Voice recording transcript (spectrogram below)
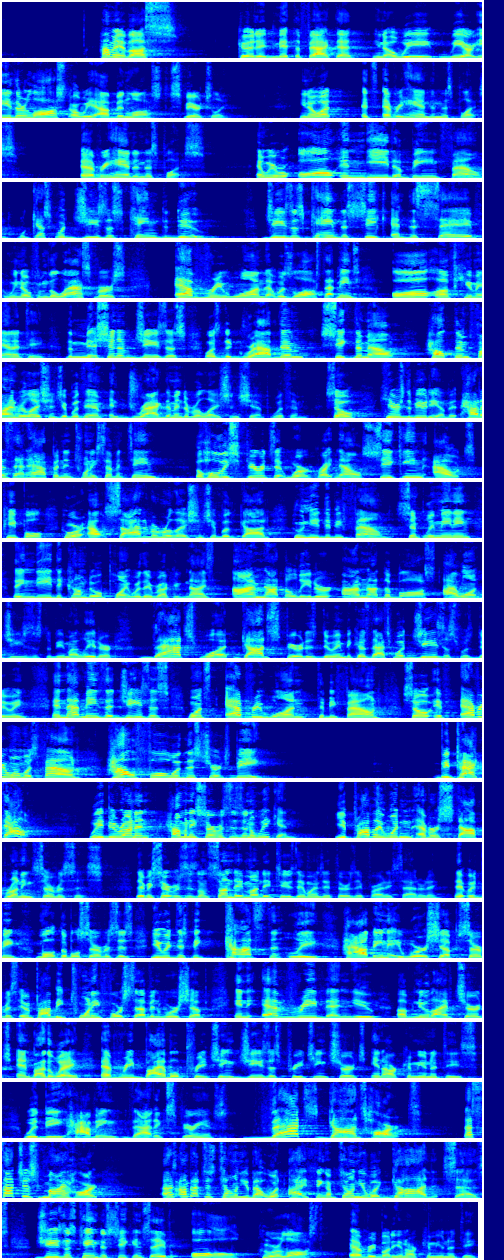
How many of us could admit the fact that, you know, we, we are either lost or we have been lost spiritually? You know what? It's every hand in this place. Every hand in this place and we were all in need of being found. Well, guess what Jesus came to do? Jesus came to seek and to save, we know from the last verse, everyone that was lost. That means all of humanity. The mission of Jesus was to grab them, seek them out, help them find relationship with him and drag them into relationship with him. So, here's the beauty of it. How does that happen in 2017? The Holy Spirit's at work right now, seeking out people who are outside of a relationship with God who need to be found. Simply meaning they need to come to a point where they recognize, I'm not the leader, I'm not the boss, I want Jesus to be my leader. That's what God's Spirit is doing because that's what Jesus was doing. And that means that Jesus wants everyone to be found. So if everyone was found, how full would this church be? Be packed out. We'd be running how many services in a weekend? You probably wouldn't ever stop running services. There'd be services on Sunday, Monday, Tuesday, Wednesday, Thursday, Friday, Saturday. It would be multiple services. You would just be constantly having a worship service. It would probably be 24 7 worship in every venue of New Life Church. And by the way, every Bible preaching, Jesus preaching church in our communities would be having that experience. That's God's heart. That's not just my heart. I'm not just telling you about what I think, I'm telling you what God says. Jesus came to seek and save all who are lost, everybody in our community.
